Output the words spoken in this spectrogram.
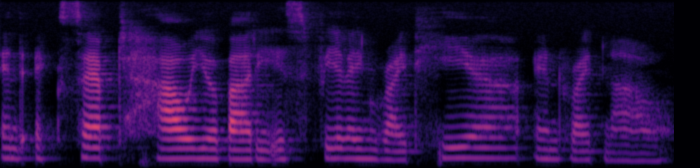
and accept how your body is feeling right here and right now.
